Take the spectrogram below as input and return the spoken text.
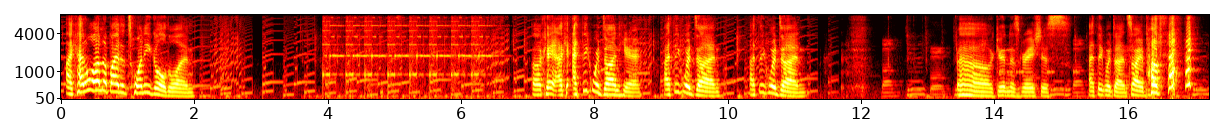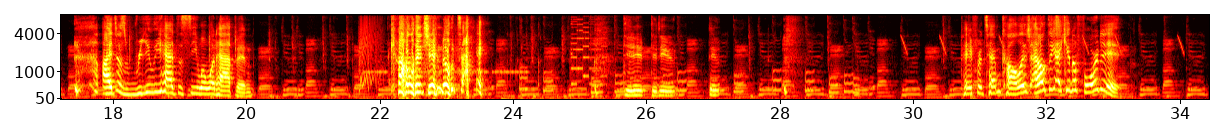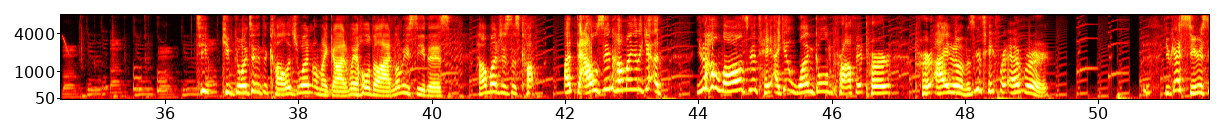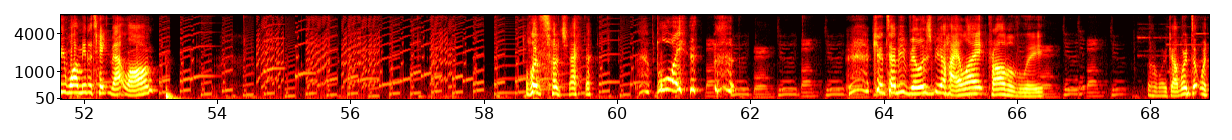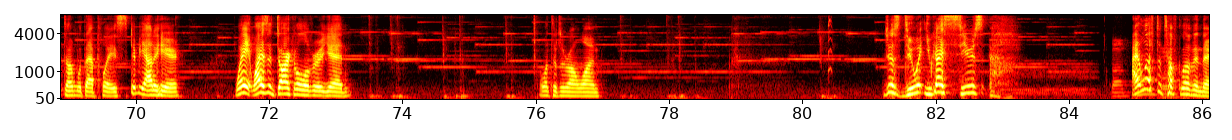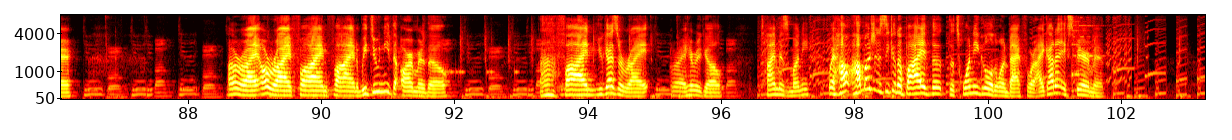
I kinda wanna buy the 20 gold one. Okay, okay, I think we're done here. I think we're done. I think we're done. Oh, goodness gracious. I think we're done. Sorry about that. I just really had to see what would happen. College in no time. Do do do do. Pay for Tem College? I don't think I can afford it. Keep, keep going to the college one? Oh my god, wait, hold on. Let me see this. How much is this co- A thousand? How am I gonna get a- You know how long it's gonna take? I get one gold profit per- per item. It's gonna take forever. You guys seriously want me to take that long? What's up, Jack? Boy! Can Temmie Village be a highlight? Probably. Oh my god, we're, we're done with that place. Get me out of here. Wait, why is it dark all over again? I went to the wrong one. Just do it. You guys serious? I left a tough glove in there. Alright, alright, fine, fine. We do need the armor though. Ah, fine. You guys are right. Alright, here we go. Time is money. Wait, how, how much is he gonna buy the, the 20 gold one back for? I gotta experiment.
